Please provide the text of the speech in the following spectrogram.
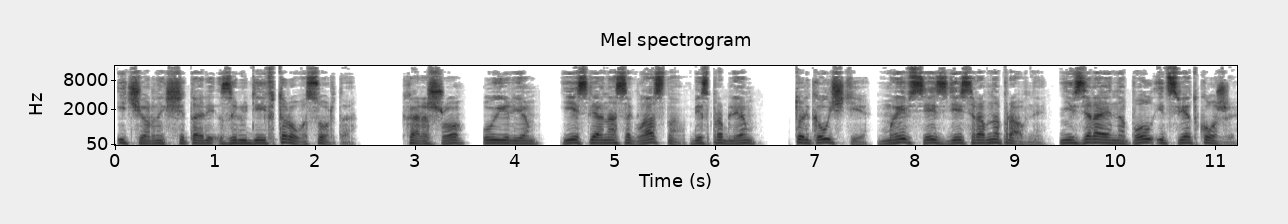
и черных считали за людей второго сорта. «Хорошо, Уильям, если она согласна, без проблем. Только учти, мы все здесь равноправны, невзирая на пол и цвет кожи».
